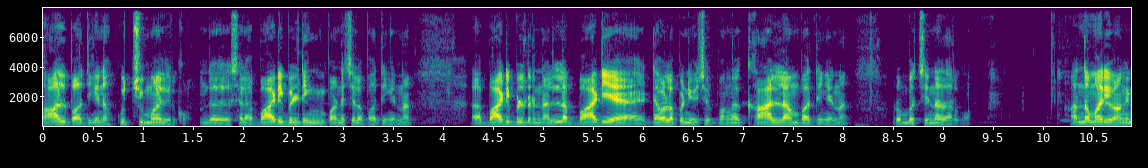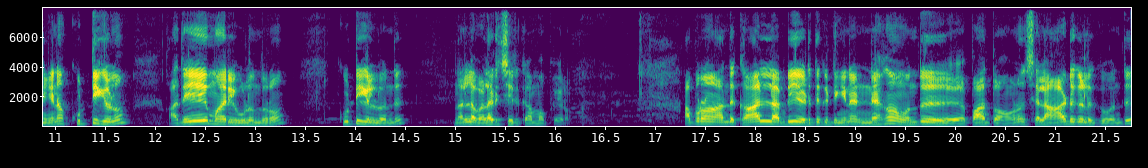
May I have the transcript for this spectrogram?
கால் பார்த்தீங்கன்னா குச்சி மாதிரி இருக்கும். இந்த சில பாடி பில்டிங் பண்ணச்சில் பார்த்திங்கன்னா பாடி பில்டர் நல்ல பாடியை டெவலப் பண்ணி வச்சுருப்பாங்க. கால்லாம் பார்த்திங்கன்னா ரொம்ப சின்னதாக இருக்கும். அந்த மாதிரி வாங்கினீங்கன்னா குட்டிகளும் அதே மாதிரி உளுந்துரும். குட்டிகள் வந்து நல்ல வளர்ச்சி இருக்காமல் போயிடும் அப்புறம் அந்த காலில் அப்படியே எடுத்துக்கிட்டிங்கன்னா நெகம் வந்து பார்த்து வாங்கணும். சில ஆடுகளுக்கு வந்து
